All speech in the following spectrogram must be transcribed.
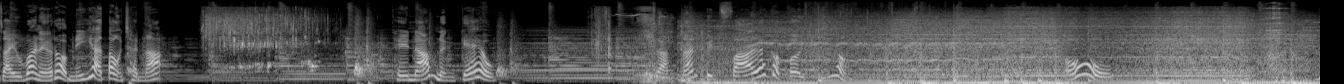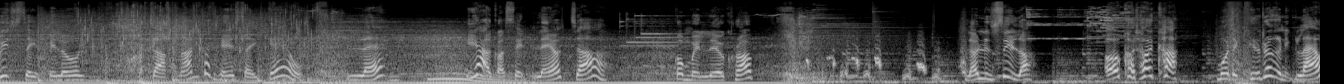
ใจว่าในรอบนี้ย่าต้องชนะ เทน้ำหนึ่งแก้ว จากนั้นปิดฝาแล้วก็เปิดเครื่อง โอ้วิเศษไปเลย จากนั้นก็เทใส่แก้ว และย่าก็เสร็จแล้วจ้า ก็ไม่เลวครับ แล้วลินซี่ล่ะ เออขอโทษค่ะโมวแต่คิดเรื่องอื่นอีกแล้ว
